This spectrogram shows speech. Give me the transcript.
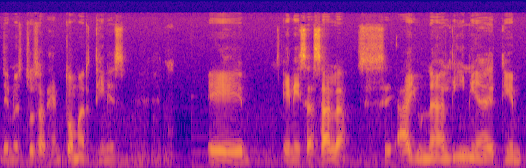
de nuestro sargento Martínez. Eh, en esa sala hay una línea de tiempo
